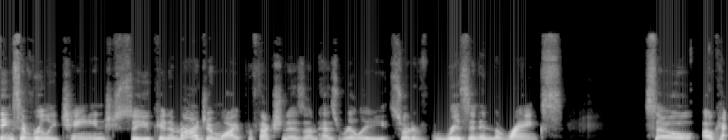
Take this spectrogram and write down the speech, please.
Things have really changed. So you can imagine why perfectionism has really sort of risen in the ranks. So, okay.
